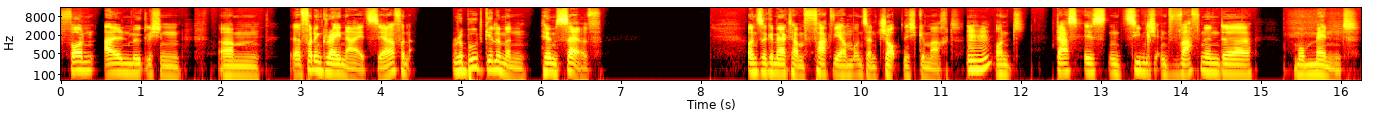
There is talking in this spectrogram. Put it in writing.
von allen möglichen, ähm, äh, von den Grey Knights, ja, von Reboot Gilliman himself. Und sie gemerkt haben, fuck, wir haben unseren Job nicht gemacht. Mhm. Und das ist ein ziemlich entwaffnender Moment.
